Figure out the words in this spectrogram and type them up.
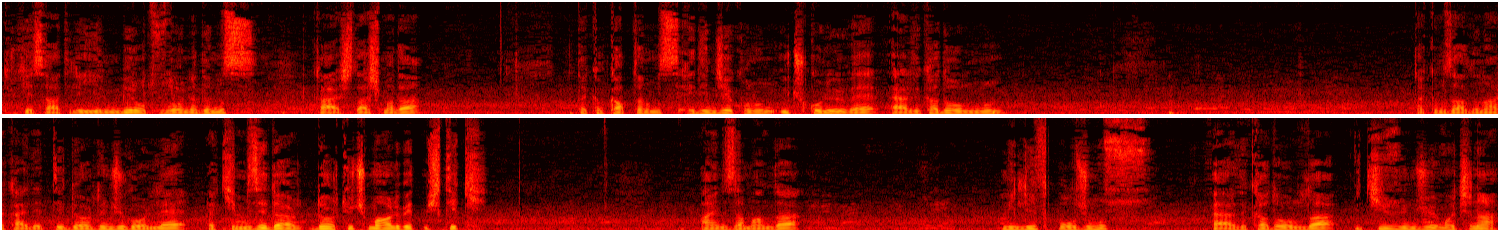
Türkiye saatiyle 21.30'da oynadığımız karşılaşmada takım kaptanımız Edin Dzeko'nun 3 golü ve Ferdi Kadıoğlu'nun takımımız adına kaydettiği 4. golle rakibimizi 4-3 mağlup etmiştik. Aynı zamanda milli futbolcumuz Ferdi Kadıoğlu da 200. maçına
